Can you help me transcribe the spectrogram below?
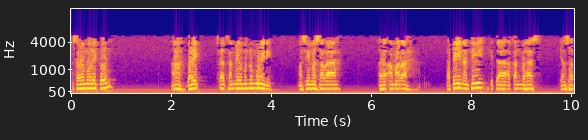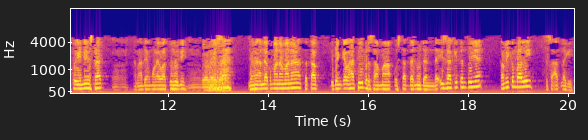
Assalamualaikum. Ah, baik. Ustaz sambil menunggu ini. Masih masalah eh, amarah. Tapi nanti kita akan bahas yang satu ini Ustaz. Mm. Karena ada yang mau lewat dulu nih. Hmm, boleh, jangan anda ke mana-mana, tetap di bengkel hati bersama Ustadz Danu dan Daizaki tentunya. Kami kembali sesaat lagi.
